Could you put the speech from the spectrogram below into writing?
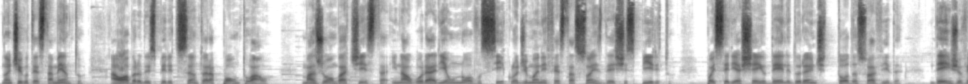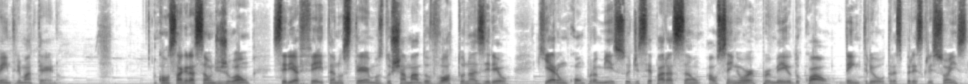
No Antigo Testamento, a obra do Espírito Santo era pontual, mas João Batista inauguraria um novo ciclo de manifestações deste Espírito, pois seria cheio dele durante toda a sua vida, desde o ventre materno. A consagração de João seria feita nos termos do chamado voto nazireu, que era um compromisso de separação ao Senhor por meio do qual, dentre outras prescrições,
